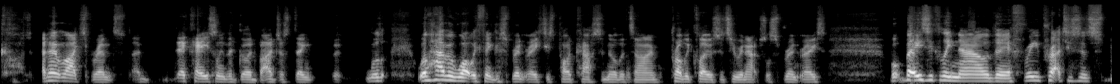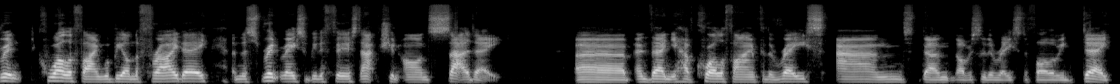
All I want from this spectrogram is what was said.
God, I don't like sprints. Uh, Occasionally they're good, but I just think we'll we'll have a what we think of sprint races podcast another time, probably closer to an actual sprint race. But basically now the free practice and sprint qualifying will be on the Friday, and the sprint race will be the first action on Saturday. Um, and then you have qualifying for the race, and then obviously the race the following day.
